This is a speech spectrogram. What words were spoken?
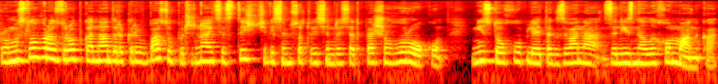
Промислова розробка надр Кривбасу починається з 1881 року. Місто охоплює так звана залізна лихоманка.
